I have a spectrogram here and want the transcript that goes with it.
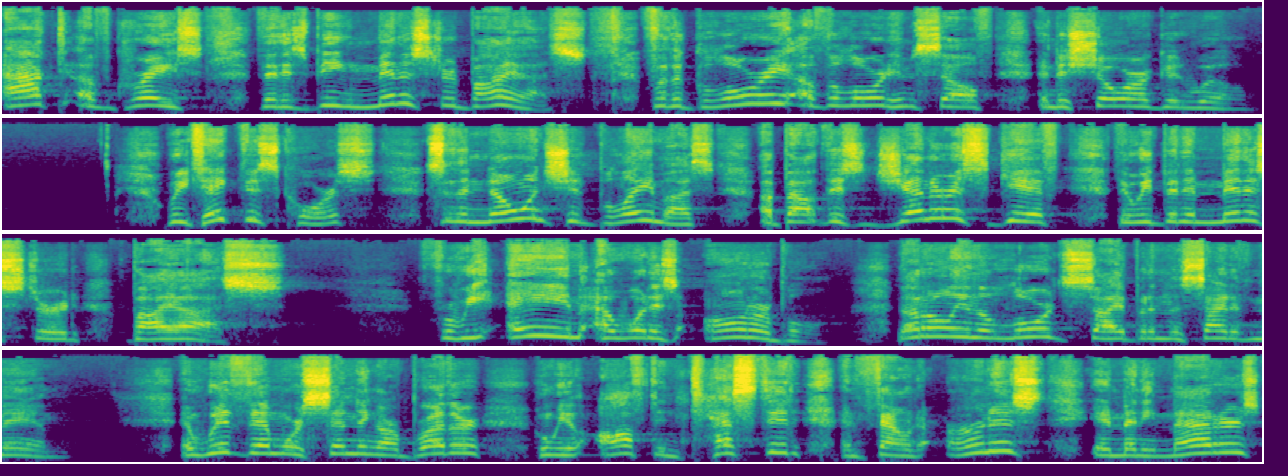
act of grace that is being ministered by us for the glory of the Lord himself and to show our goodwill. We take this course so that no one should blame us about this generous gift that we've been administered by us. For we aim at what is honorable, not only in the Lord's sight, but in the sight of man. And with them, we're sending our brother, whom we have often tested and found earnest in many matters,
